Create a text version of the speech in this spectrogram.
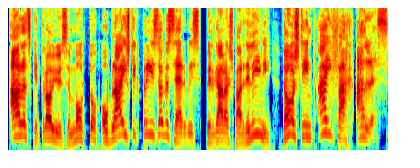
Alles getreu unserem Motto, ob Leistung, Preis oder Service. Bei Garage Bardellini, da stimmt einfach alles.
